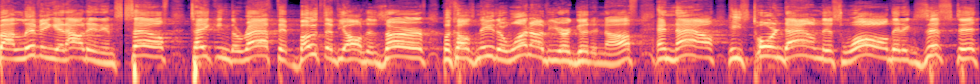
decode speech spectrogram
by living it out in himself, taking the wrath that both of y'all deserve because neither one of you are good enough. And now he's torn down this wall that existed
